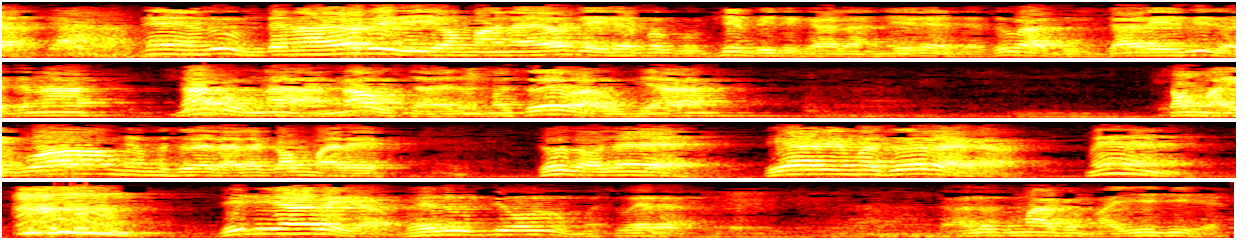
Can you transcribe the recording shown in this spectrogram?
အင်းသူတဏှာရောဒိဋ္ဌိရောမာနရောတည်တဲ့ပုဂ္ဂိုလ်ဖြစ်ပြီးဒီကလာနေတဲ့သူကသူဒါတွေပြီးတော့တဏှာငါ့ကုငါငါ့ဥစ္စာလို့မစွဲပါဘူးဗျာကောင်းပါ ਈ ကွာမင်းမစွဲတာလည်းကောင်းပါလေသို့တော်လည်း ဒီဟာတွေမစွဲတာကမင်းဒီတရားတွေကဘယ်လိုပြောလို့မစွဲတာဒါလုကမကမှအရေးကြီးတယ်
